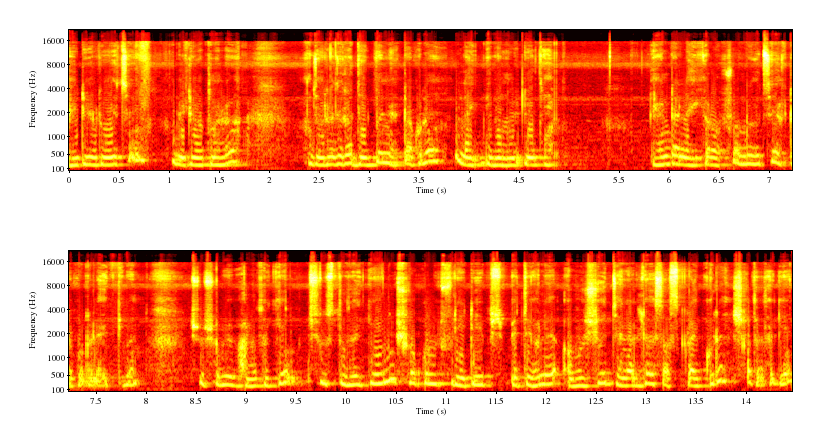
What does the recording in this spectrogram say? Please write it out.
ভিডিও রয়েছে। ভিডিও আপনারা যারা যারা দেখবেন, একটা করে লাইক দিবেন ভিডিওতে এখানটা লাইকের অপশন রয়েছে, একটা করে লাইক দিবেন। সো সবাই ভালো থাকেন, সুস্থ থাকেন, সকল ফ্রি টিপস পেতে হলে অবশ্যই চ্যানেলটা সাবস্ক্রাইব করে সাথে থাকেন।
